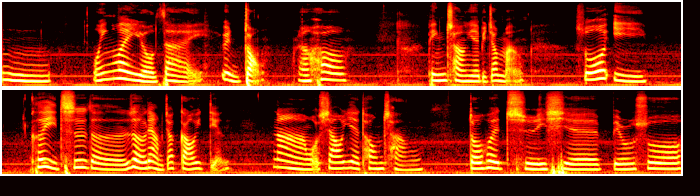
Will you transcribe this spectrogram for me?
嗯，我因为有在运动，然后平常也比较忙，所以可以吃的热量比较高一点。那我宵夜通常都会吃一些，比如说，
